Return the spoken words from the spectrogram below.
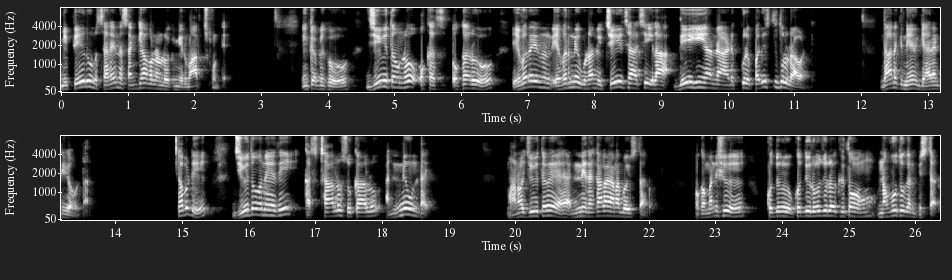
మీ పేరును సరైన సంఖ్యాబలంలోకి మీరు మార్చుకుంటే. ఇంకా మీకు జీవితంలో ఒక ఒకరు ఎవరైనా ఎవరిని కూడా నీ చేయి చాచి ఇలా దేహి అని అడుక్కునే పరిస్థితులు రావండి. దానికి నేను గ్యారంటీగా ఉంటాను. కాబట్టి జీవితం అనేది కష్టాలు సుఖాలు అన్నీ ఉంటాయి. మానవ జీవితమే అన్ని రకాలుగా అనుభవిస్తారు. ఒక మనిషి కొద్ది కొద్ది రోజుల క్రితం నవ్వుతూ కనిపిస్తాడు.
